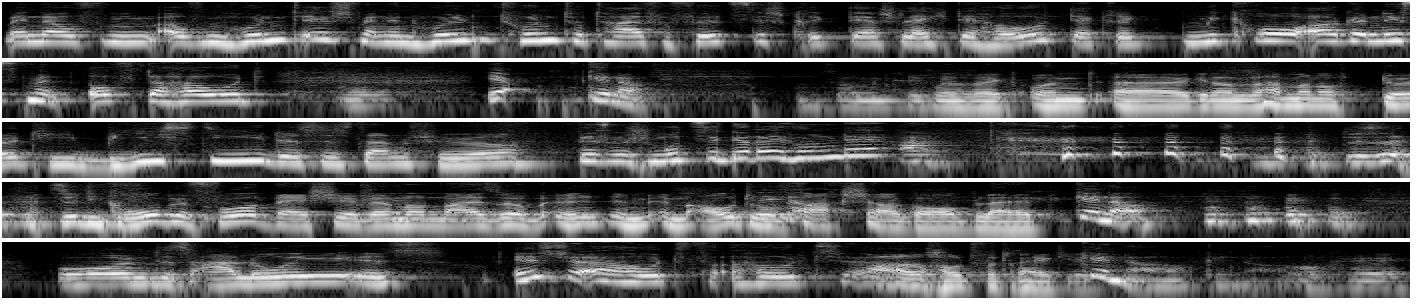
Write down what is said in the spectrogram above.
wenn er auf dem, auf dem Hund ist, wenn ein Hund, Hund total verfilzt ist, kriegt der schlechte Haut, der kriegt Mikroorganismen auf der Haut. Ja, ja genau. Und somit kriegt man das weg. Und äh, genau, dann haben wir noch Dirty Beastie, das ist dann für... Bisschen schmutzigere Hunde. Ah. Das ist so die grobe Vorwäsche, wenn man mal so im, im Autofachjargon bleibt. Genau. Und das Aloe ist? Ist äh, Haut, Haut, äh, ah, hautverträglich. Genau, genau. Okay.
